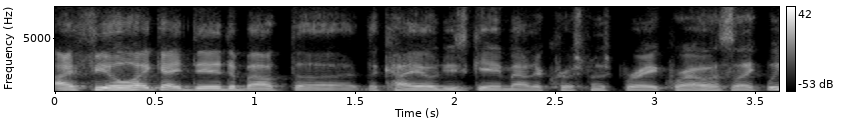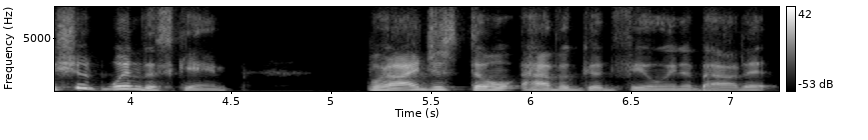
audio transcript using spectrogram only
I feel like I did about the the Coyotes game out of Christmas break, where I was like, we should win this game, but I just don't have a good feeling about it.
